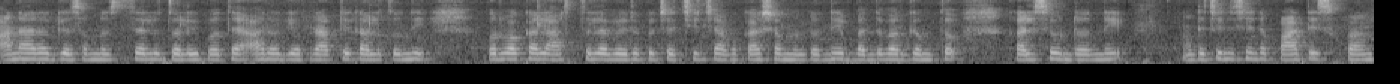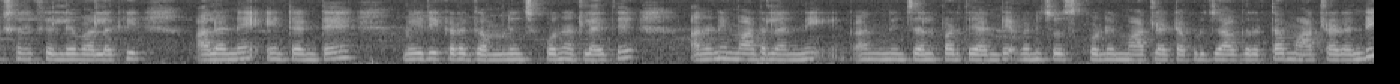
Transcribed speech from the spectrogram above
అనారోగ్య సమస్యలు తొలగిపోతే ఆరోగ్య ప్రాప్తి కలుగుతుంది. పూర్వకాల ఆస్తుల వేరుకు చర్చించే అవకాశం ఉంటుంది. బంధువర్గంతో కలిసి ఉంటుంది. అంటే చిన్న చిన్న పార్టీస్ ఫంక్షన్కి వెళ్ళే వాళ్ళకి అలానే ఏంటంటే మీరు ఇక్కడ గమనించుకున్నట్లయితే అనని మాటలన్నీ అన్ని జలపడతాయి అంటే అవన్నీ చూసుకోండి. మాట్లాడేటప్పుడు జాగ్రత్త మాట్లాడండి.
